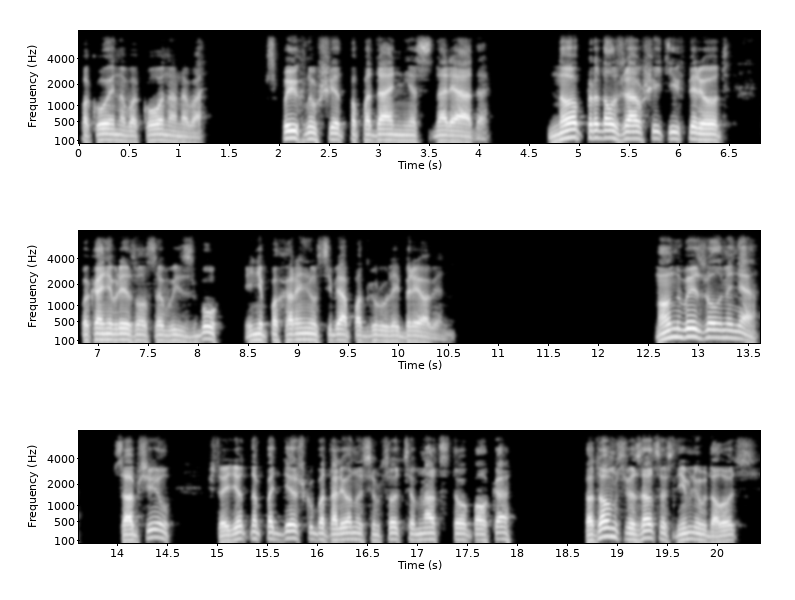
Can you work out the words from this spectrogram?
покойного Кононова, вспыхнувший от попадания снаряда, но продолжавший идти вперед, пока не врезался в избу и не похоронил себя под грудой бревен. Он вызвал меня, сообщил, что идет на поддержку батальона 717-го полка. Потом связаться с ним не удалось.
